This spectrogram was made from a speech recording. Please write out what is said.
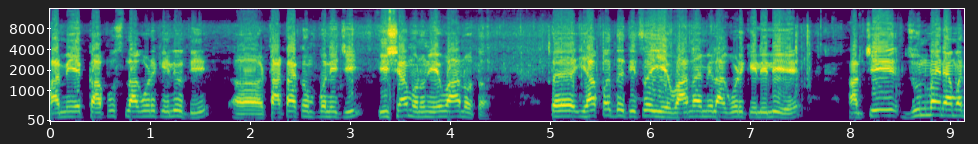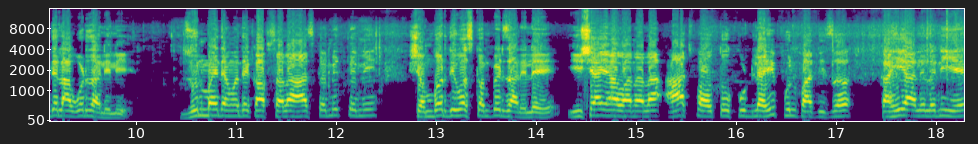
आम्ही एक कापूस लागवड केली होती टाटा कंपनीची ईशा म्हणून हे वाहन होतं. तर ह्या पद्धतीचं हे वाहन आम्ही लागवड केलेली आहे. आमची जून महिन्यामध्ये लागवड झालेली आहे. जून महिन्यामध्ये कापसाला आज कमीत कमी शंभर दिवस कंप्लीट झालेले आहे. ईशा या वाहनाला आज पावतो कुठल्याही फुलपातीचं काही आलेलं नाही आहे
